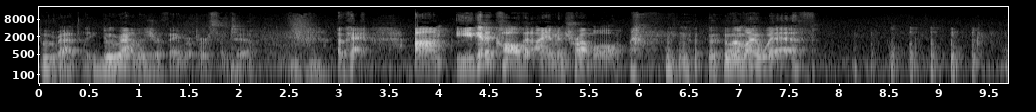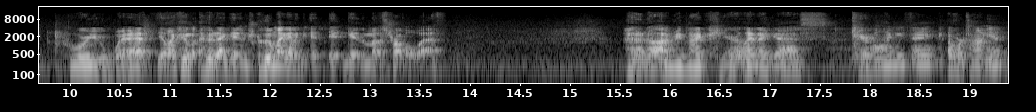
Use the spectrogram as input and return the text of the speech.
Boo Radley. Boo Radley's your favorite person too. Okay. Um, you get a call that I am in trouble. who am I with? Who are you with? Yeah, like who, who did I get in? Who am I gonna get, get the most trouble with? I don't know. I mean, like Caroline, I guess. Caroline, you think? Over Tanya?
